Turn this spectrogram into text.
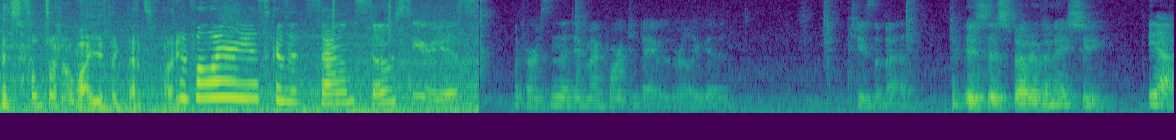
I still don't know why you think that's funny. It's hilarious because it sounds so serious. The person that did my port today was really good. She's the best. Is this better than AC? Yeah,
